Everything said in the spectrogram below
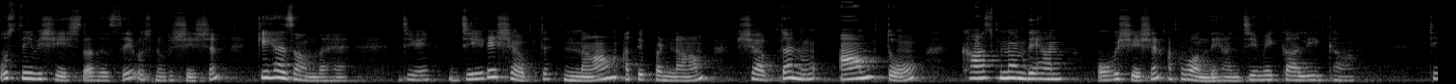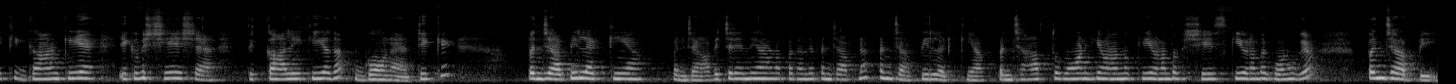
ਉਸ ਦੀ ਵਿਸ਼ੇਸ਼ਤਾ ਦੱਸੇ ਉਸ ਨੂੰ ਵਿਸ਼ੇਸ਼ਣ ਕਿਹਾ ਜਾਂਦਾ ਹੈ। ਜਿਵੇਂ ਜਿਹੜੇ ਸ਼ਬਦ ਨਾਮ ਅਤੇ ਪੜਨਾਮ ਸ਼ਬਦਾਂ ਨੂੰ ਆਮ ਤੋਂ ਖਾਸ ਬਣਾਉਂਦੇ ਹਨ, ਉਹ ਵਿਸ਼ੇਸ਼ਣ ਅਖਵਾਉਂਦੇ ਹਨ। ਜਿਵੇਂ ਕਾਲੀ ਗਾਂ। ਠੀਕ ਹੈ, ਗਾਂ ਕੀ ਹੈ? ਇੱਕ ਵਿਸ਼ੇਸ਼ ਹੈ ਤੇ ਕਾਲੀ ਕੀ ਉਹਦਾ? ਗੁਣ ਹੈ। ਠੀਕ ਹੈ? ਪੰਜਾਬੀ ਲੜਕੀਆਂ, ਪੰਜਾਬ ਵਿੱਚ ਰਹਿੰਦੀਆਂ ਉਹਨਾਂ ਨੂੰ, ਆਪਾਂ ਕਹਿੰਦੇ ਪੰਜਾਬ ਨਾ, ਪੰਜਾਬੀ ਲੜਕੀਆਂ। ਪੰਜਾਬ ਤੋਂ ਆਉਣਗੀਆਂ ਉਹਨਾਂ ਨੂੰ ਕੀ? ਉਹਨਾਂ ਦਾ ਵਿਸ਼ੇਸ਼ ਕੀ? ਉਹਨਾਂ ਦਾ ਗੁਣ ਹੋ ਗਿਆ ਪੰਜਾਬੀ।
